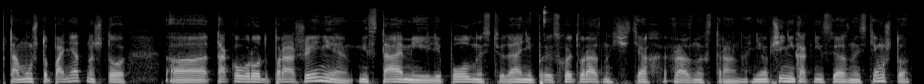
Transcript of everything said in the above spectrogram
Потому что понятно, что э, такого рода поражения местами или полностью, да, они происходят в разных частях разных стран. Они вообще никак не связаны с тем, что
